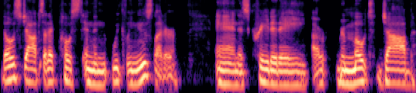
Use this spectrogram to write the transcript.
those jobs that I post in the weekly newsletter and has created a, a remote job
